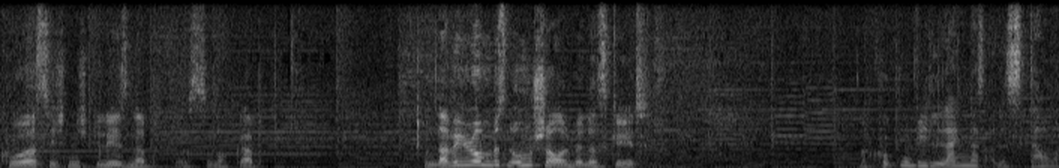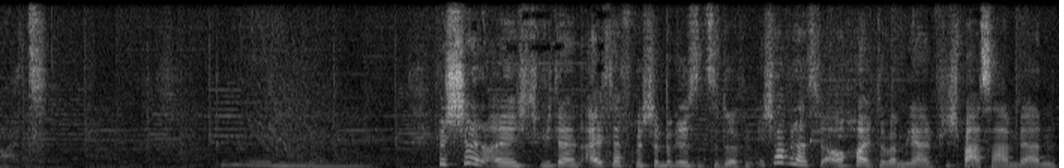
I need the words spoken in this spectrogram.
Kurs, den ich nicht gelesen habe, was es noch gab. Und da will ich noch ein bisschen umschauen, wenn das geht. Mal gucken, wie lange das alles dauert. Wie schön, euch wieder in alter Frische begrüßen zu dürfen. Ich hoffe, dass wir auch heute beim Lernen viel Spaß haben werden.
